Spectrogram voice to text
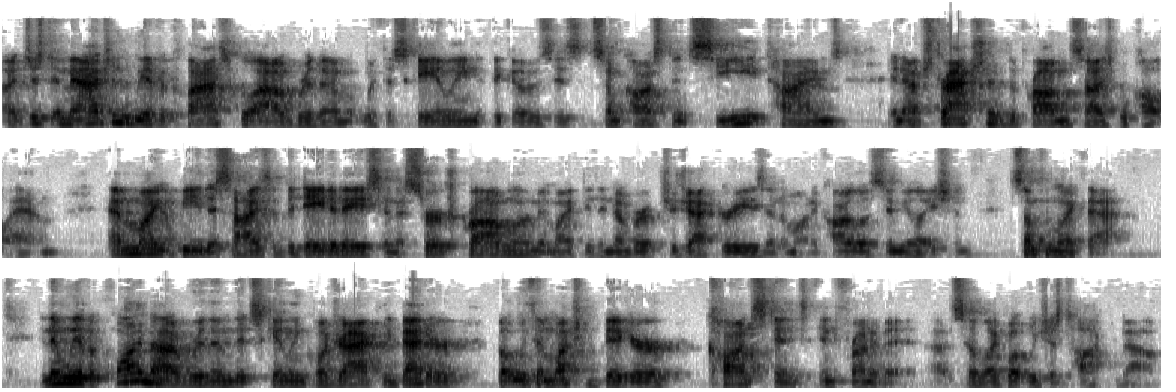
Uh, just imagine that we have a classical algorithm with a scaling that goes as some constant c times an abstraction of the problem size we'll call m. M might be the size of the database in a search problem. It might be the number of trajectories in a Monte Carlo simulation, something like that. And then we have a quantum algorithm that's scaling quadratically better, but with a much bigger constant in front of it. Uh, so like what we just talked about.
